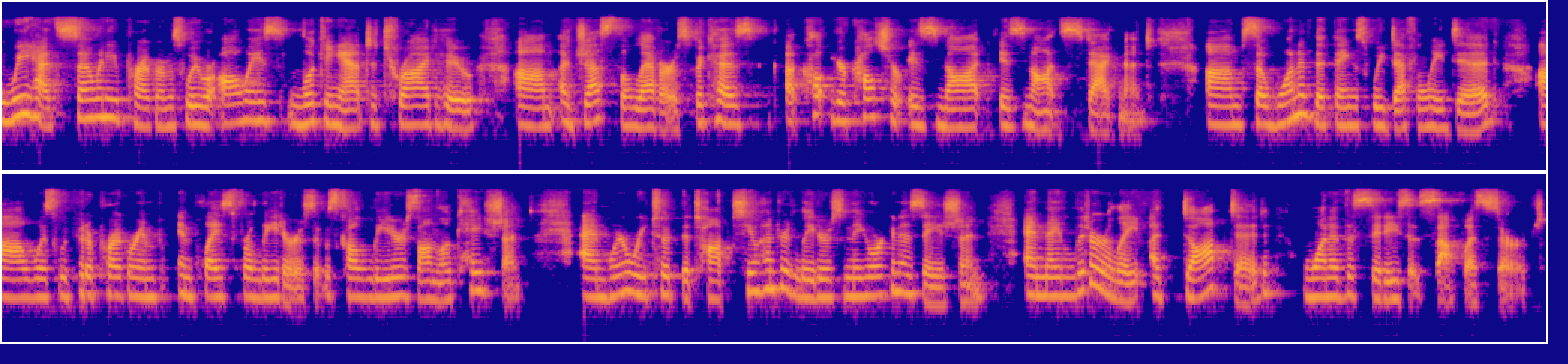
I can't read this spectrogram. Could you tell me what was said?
We had so many programs we were always looking at to try to um, adjust the levers because your culture is not is not stagnant. Um, so one of the things we definitely did uh, was we put a program in place for leaders. It was called Leaders on Location, and where we took the top 200 leaders in the organization and they literally adopted one of the cities that Southwest served.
